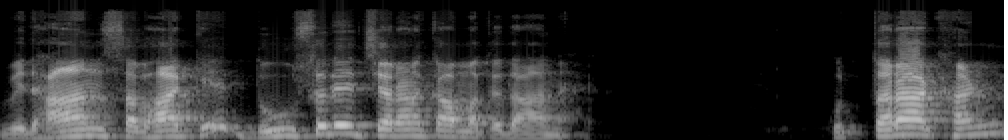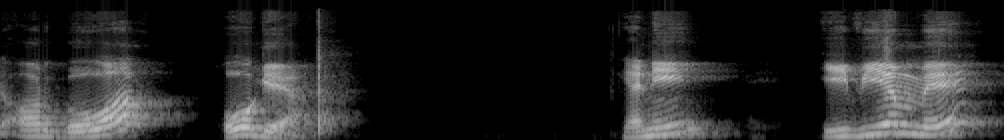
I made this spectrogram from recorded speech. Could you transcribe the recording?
विधानसभा के दूसरे चरण का मतदान है। उत्तराखंड और गोवा हो गया। यानी ईवीएम में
